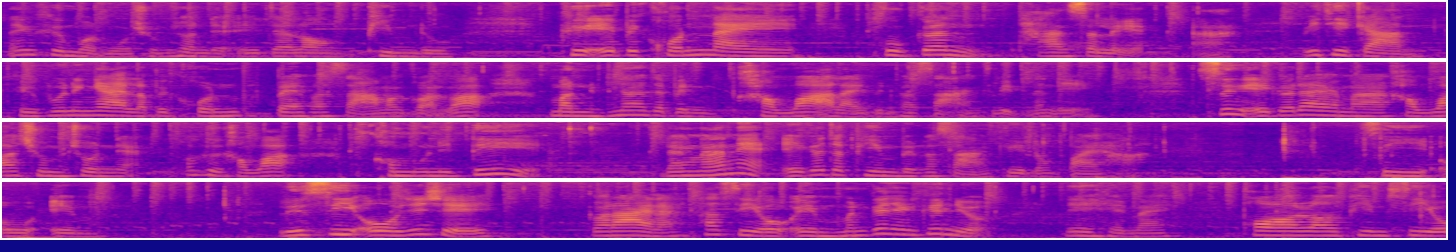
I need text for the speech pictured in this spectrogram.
นั่นก็คือหมวดหมู่ชุมชนเดี๋ยวเอจะลองพิมพ์ดู คือเอไปค้นใน Google Translate อะวิธีการคือพูดง่ายๆเราไปค้นแปลภาษามาก่อนว่า มันน่าจะเป็นคำว่าอะไรเป็นภาษาอังกฤษนั่นเอง ซึ่งเอก็ได้มาคำว่าชุมชนเนี่ยก็คือคำว่า community ดังนั้นเนี่ยเอก็จะพิมพ์เป็นภาษาอังกฤษลงไปค่ะ C O M หรือ C O เฉยๆก็ได้นะ ถ้า C O M มันก็ยังขึ้นอยู่ นี่เห็นไหม พอเราพิมพ์ C O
